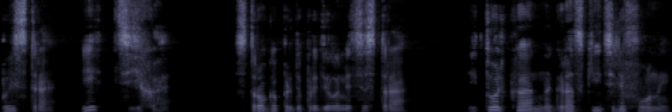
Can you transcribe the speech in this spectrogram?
«Быстро и тихо», — строго предупредила медсестра и только на городские телефоны.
